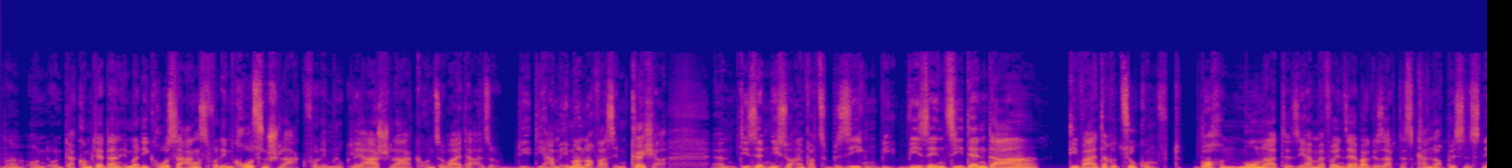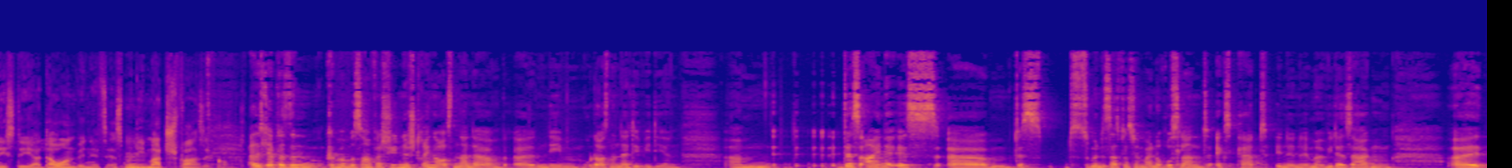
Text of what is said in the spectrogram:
Ne? Und, und da kommt ja dann immer die große Angst vor dem großen Schlag, vor dem Nuklearschlag und so weiter. Also die, die haben immer noch was im Köcher. Ähm, die sind nicht so einfach zu besiegen. Wie, wie sehen Sie denn da die weitere Zukunft? Wochen, Monate? Sie haben ja vorhin selber gesagt, das kann noch bis ins nächste Jahr dauern, wenn jetzt erstmal mhm. die Matschphase kommt. Also ich glaube, da sind, man muss man verschiedene Stränge auseinandernehmen äh, oder auseinanderdividieren. Ähm, das eine ist, ähm, das, das ist zumindest das, was mir meine Russland-ExpertInnen immer wieder sagen, äh,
